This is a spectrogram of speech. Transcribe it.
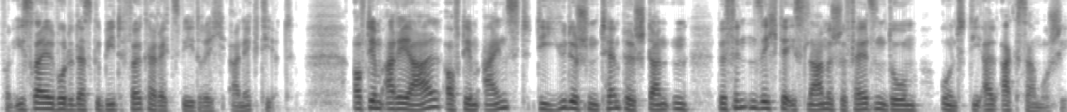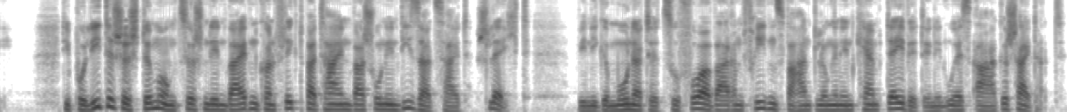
Von Israel wurde das Gebiet völkerrechtswidrig annektiert. Auf dem Areal, auf dem einst die jüdischen Tempel standen, befinden sich der islamische Felsendom und die Al-Aqsa-Moschee. Die politische Stimmung zwischen den beiden Konfliktparteien war schon in dieser Zeit schlecht. Wenige Monate zuvor waren Friedensverhandlungen in Camp David in den USA gescheitert.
